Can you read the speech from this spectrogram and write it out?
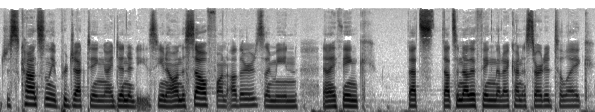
just constantly projecting identities, you know, on the self, on others. I mean, and I think that's that's another thing that I kind of started to like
